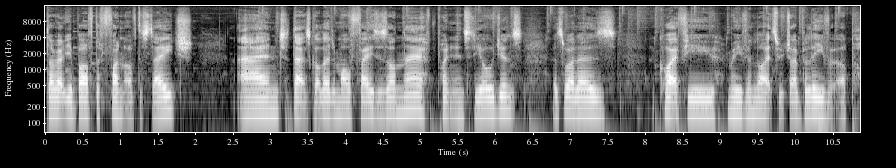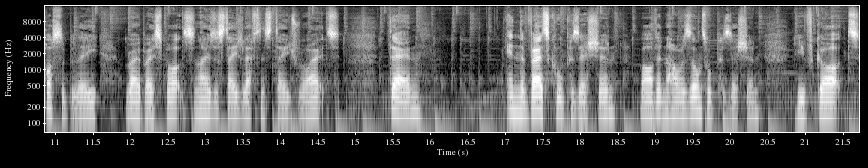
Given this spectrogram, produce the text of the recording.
directly above the front of the stage, and that's got a load of molefays on there pointing into the audience, as well as quite a few moving lights, which I believe are possibly RoboSpots, and those are stage left and stage right. Then, in the vertical position rather than the horizontal position, you've got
